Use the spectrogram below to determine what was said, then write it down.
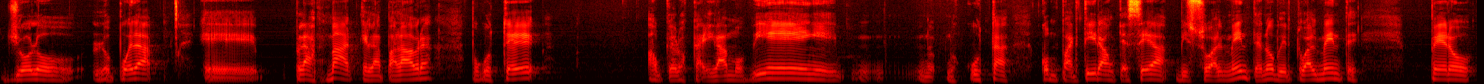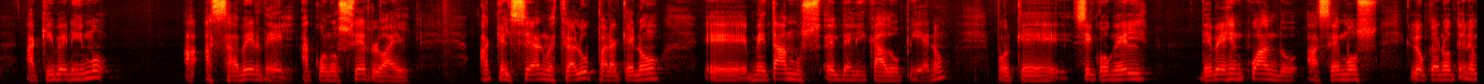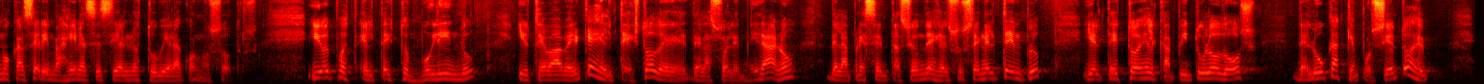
yo lo, pueda eh, plasmar en la palabra, porque usted, aunque nos caigamos bien y nos gusta compartir, aunque sea visualmente, no virtualmente, pero aquí venimos a, saber de Él, a conocerlo a Él, a que Él sea nuestra luz para que no eh, metamos el delicado pie, ¿no? Porque si con Él de vez en cuando hacemos lo que no tenemos que hacer, imagínense si Él no estuviera con nosotros. Y hoy pues el texto es muy lindo y usted va a ver que es el texto de, de, la solemnidad, ¿no? De la presentación de Jesús en el templo y el texto es el capítulo 2 de Lucas, que por cierto es el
